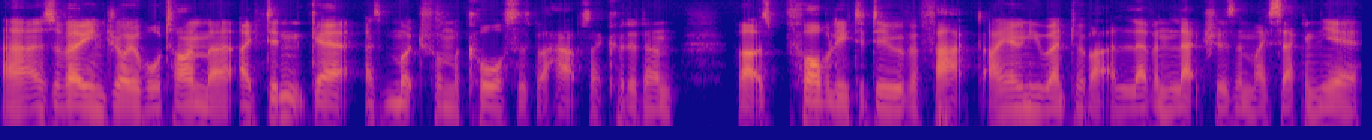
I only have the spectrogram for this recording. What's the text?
Uh, it was a very enjoyable time there. I didn't get as much from the course as perhaps I could have done. That was probably to do with the fact I only went to about 11 lectures in my second year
